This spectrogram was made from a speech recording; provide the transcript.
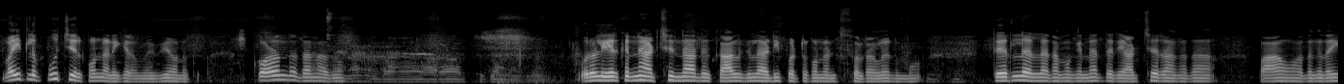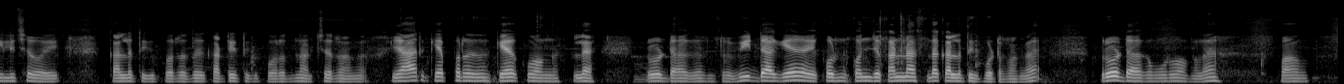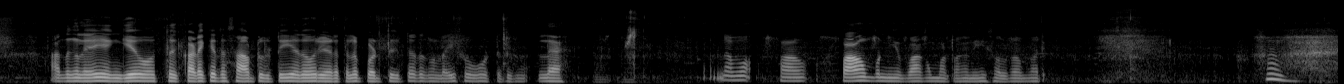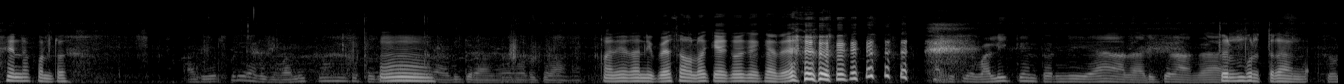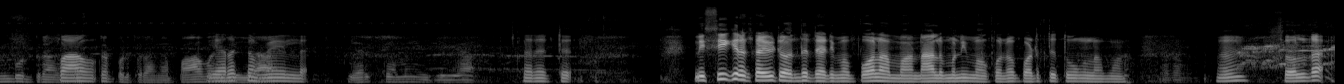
வயிற்றில் பூச்சி இருக்கும்னு நினைக்கிறேன் மேபி அவனுக்கு. குழந்த தானே அதுவும் ஒரு ஆள் ஏற்கனவே அடிச்சிருந்தா அது கால்கள் அடிபட்டிருக்கும்னு நினச்சி சொல்கிறாங்களோ என்னமோ. தெரில நமக்கு என்ன தெரியும்? அடிச்சிடுறாங்க தான். பாவம் அதுங்க தான் இழிச்சவை கள்ளத்துக்கு போடுறது கட்டைட்டுக்கு போகிறதுன்னு அடிச்சிடுறாங்க. யார் கேட்பறது கேட்குவாங்க இல்லை ரோட் டாகுன்ற வீட் டாகே கொஞ்சம் கொஞ்சம் கண்ணாசு தான் கள்ளத்துக்கு போட்டுடுறாங்க. ரோட் டாகை விடுவாங்களே பாவம். அதுங்களே எங்கேயோ ஒருத்த கிடைக்கிறத சாப்பிட்டுக்கிட்டு ஏதோ ஒரு இடத்துல படுத்துக்கிட்டு அதுங்க லைஃப்பை ஓட்டுதுங்க. இல்லை? என்னமோ பாவம். பாவம் புண்ணியம் பார்க்க மாட்டாங்க நீ சொல்கிற மாதிரி. என்ன பண்ணுறது அது எப்படி அதுக்கு வலிக்கும்னு. தெரியும் அடிக்கிறாங்க அடிக்கிறாங்க. அதே தான் நீ பேச அவ்வளோ கேட்கவே கேட்காது. வலிக்குன்னு தெரிஞ்சு ஏன் அதை அடிக்கிறாங்க? துன்புறுத்துறாங்க. துன்புறுத்துறாங்க பாவம். கஷ்டப்படுத்துறாங்க. பாவம் இறக்கமே இல்லை. இறக்கமே இல்லையா? கரெக்டு நீ சீக்கிரம் கழுவிட்டு வந்து டாடிம்மா போகலாமா நாலு மணிம்மா. கொஞ்சம் படுத்து தூங்கலாமா ஆ? சொல்கிறேன்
